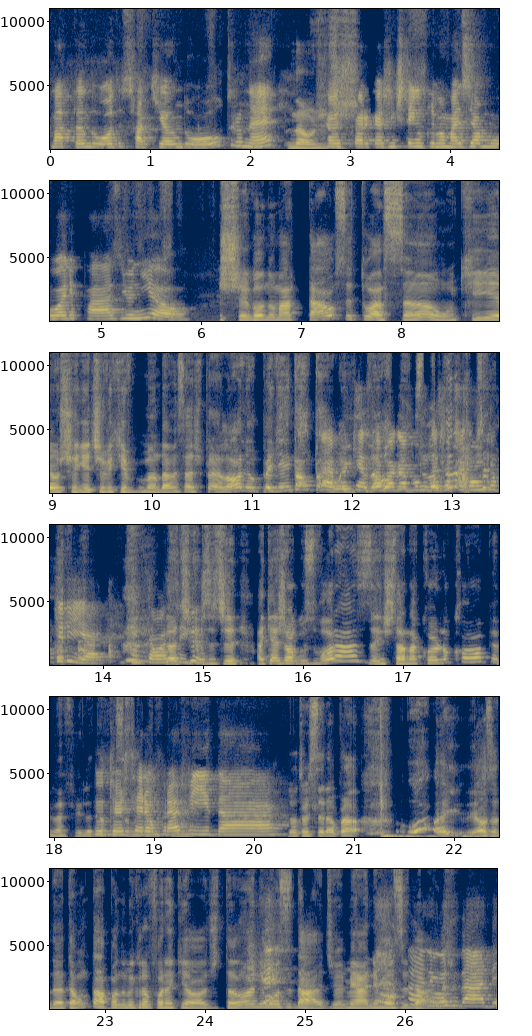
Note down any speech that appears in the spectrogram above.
matando o outro, esfaqueando o outro, né? Não, gente... Então eu espero que a gente tenha um clima mais de amor e paz e união chegou numa tal situação que eu cheguei tive que mandar mensagem pra ela: olha, eu peguei tal, tal. É, porque essa vagabunda já pegou o que eu queria. Então, assim. Gente, aqui é jogos vorazes, a gente tá na cornucópia, minha filha. Do tá terceirão pra vida. Do terceirão pra. Uh, aí, Elza deu até um tapa no microfone aqui, ó, de tão animosidade. É minha animosidade. animosidade.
